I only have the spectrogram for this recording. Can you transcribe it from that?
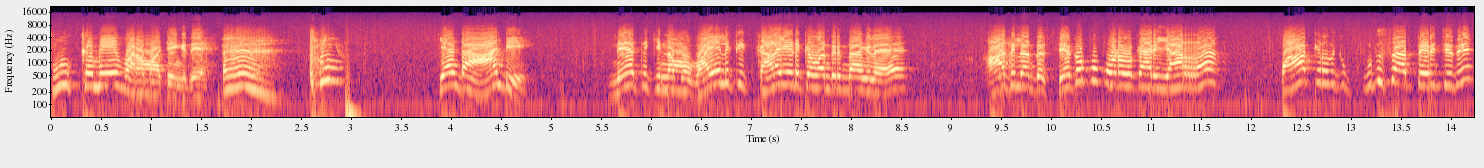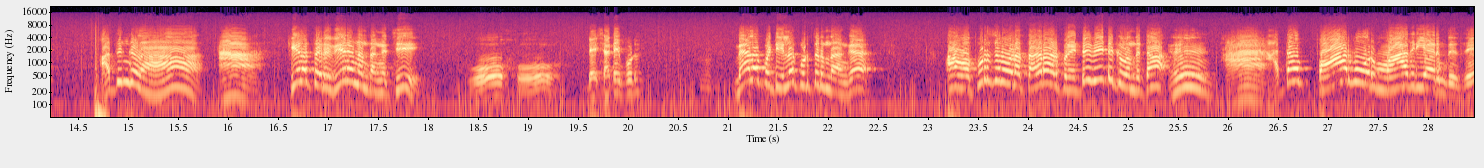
தூக்கமே வரமாட்டேங்குதே. ஏண்டா ஆண்டி? நேத்துக்கு நம்ம வயலுக்கு களை எடுக்க வந்திருந்தாங்களே. அதுல அந்த சிகப்பு புடவைக்காரி யாரா பாக்குறதுக்கு புதுசா தெரிஞ்சது. அதுங்களா? கீழத்தெரு வீரனன் தங்கச்சி. ஓஹோ. டேய் சட்டை போடு. மேலப்பட்டியில கொடுத்திருந்தாங்க. அவன் புருஷனோட தகராறு பண்ணிட்டு வீட்டுக்கு வந்துட்டான். அதான் பார்வை ஒரு மாதிரியா இருந்தது.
